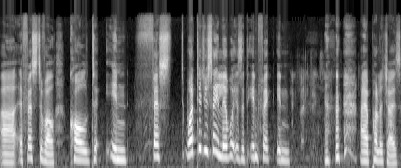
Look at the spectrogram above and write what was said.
uh, a festival called Infest. What did you say, Lebo? Is it Infect in? I apologize,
